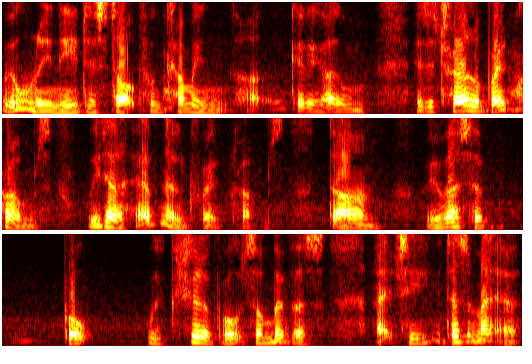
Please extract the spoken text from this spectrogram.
We only need to stop from coming, uh, getting home is a trail of breadcrumbs. We don't have no breadcrumbs. Darn, we must have brought, we should have brought some with us. Actually, it doesn't matter.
